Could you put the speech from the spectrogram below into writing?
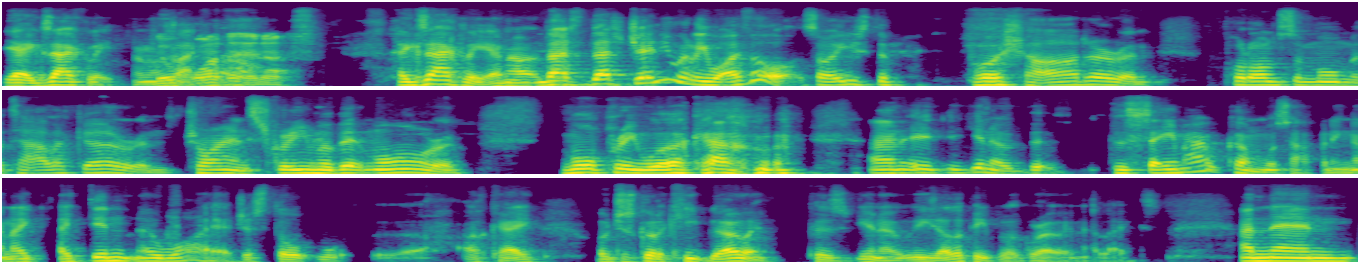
Yeah, exactly. And don't I was like, want it oh. enough. Exactly. And I, that's, that's genuinely what I thought. So I used to push harder and put on some more Metallica and try and scream a bit more and more pre-workout and it you know the, the same outcome was happening. And I, I didn't know why. I just thought well, uh, okay i've just got to keep going because you know these other people are growing their legs. And then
